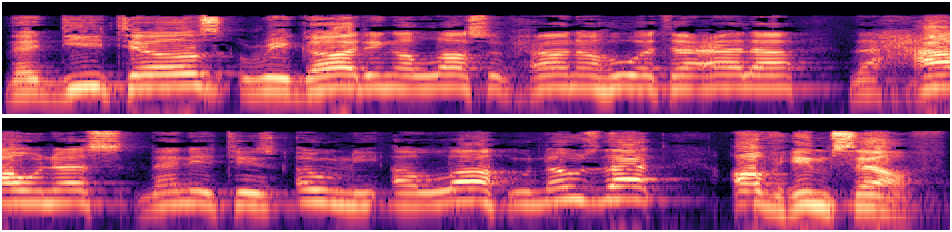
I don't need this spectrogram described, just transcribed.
the details regarding Allah subhanahu wa ta'ala, the howness, then it is only Allah who knows that of Himself.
